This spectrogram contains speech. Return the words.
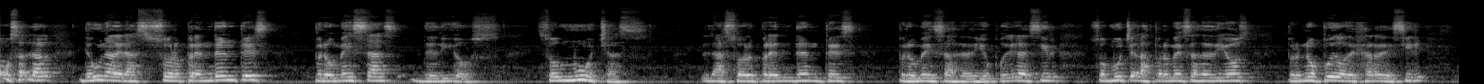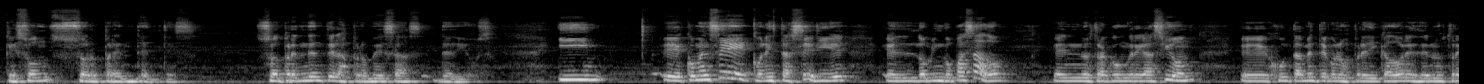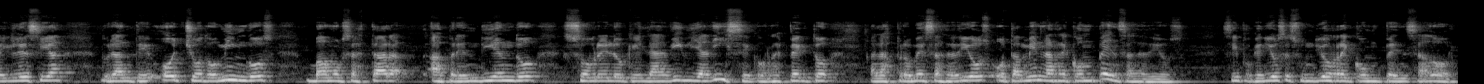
vamos a hablar de una de las sorprendentes promesas de Dios. Son muchas las sorprendentes promesas de Dios. Podría decir, son muchas las promesas de Dios, pero no puedo dejar de decir que son sorprendentes. Sorprendentes las promesas de Dios. Y eh, comencé con esta serie el domingo pasado en nuestra congregación, eh, juntamente con los predicadores de nuestra iglesia. Durante ocho domingos vamos a estar aprendiendo sobre lo que la Biblia dice con respecto a las promesas de Dios o también las recompensas de Dios. ¿sí? Porque Dios es un Dios recompensador,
